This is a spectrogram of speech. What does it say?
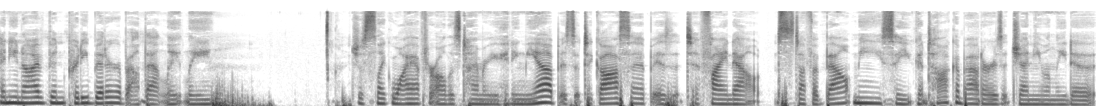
And, you know, I've been pretty bitter about that lately. Just like, why after all this time are you hitting me up? Is it to gossip? Is it to find out stuff about me so you can talk about, or is it genuinely to,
